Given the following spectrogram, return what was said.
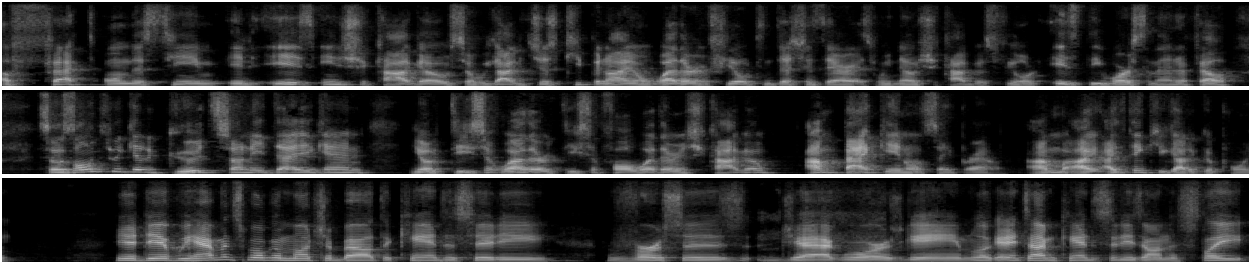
effect on this team. It is in Chicago. So we got to just keep an eye on weather and field conditions there. As we know, Chicago's field is the worst in the NFL. So as long as we get a good sunny day again, you know, decent weather, decent fall weather in Chicago, I'm back in on St. Brown. I'm I, I think you got a good point. Yeah, Dave, we haven't spoken much about the Kansas City versus Jaguars game. Look, anytime Kansas City is on the slate,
